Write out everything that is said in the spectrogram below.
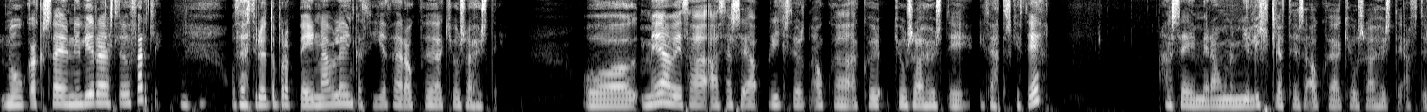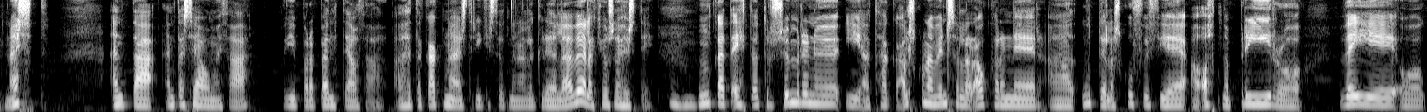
nógu gagsæðun í líraðislegu ferli. Mm -hmm. og þetta er auðvitað bara beinafleðinga því að það er ákveðið að kjósa hausti. Og með að við það að þessi ríkstjórn ákveða að kjósa hausti í þetta skipti það segir mér að hún er mjög líklegt til þess að ákveða að kjósa hausti aftur næst enda, enda sjáum við það og ég bara bendi á það að þetta gagnaðist ríkistjónin alveg greiðlega vel að kjósa hausti mm -hmm. hún gæti eitt öllur sumrinu í að taka alls konar vinsalar ákvarðanir að útdela skúfufið, að opna brýr og vegi og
